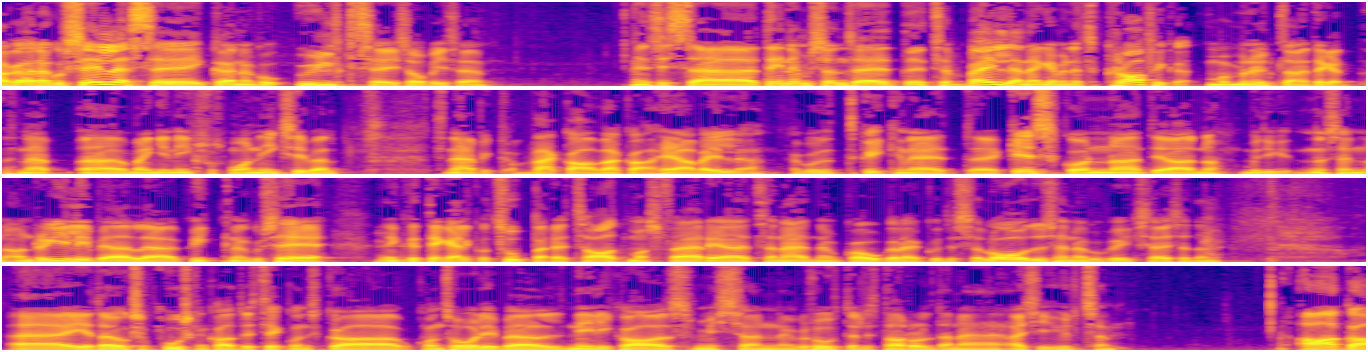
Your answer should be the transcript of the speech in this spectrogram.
aga nagu sellesse ikka nagu üldse ei sobi see ja siis äh, teine, mis on see, et, et see väljanägemine, see graafika, ma pean ütlema, tegelikult näeb äh,, mängin Xbox One X-i peal, see näeb ikka väga-väga hea välja, nagu et kõik need keskkonnad ja noh, muidugi noh, see on Unreali peal ja kõik nagu see, on ikka tegelikult super, et see atmosfäär ja et sa näed nagu kaugele, kuidas see loodus ja nagu kõik see asjad on Äh, ja ta jookseb kuuskümmend kaadrit sekundis ka konsooli peal 4K-s, mis on nagu suhteliselt haruldane asi üldse. aga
